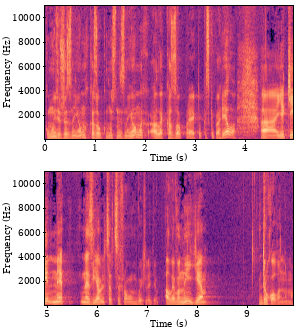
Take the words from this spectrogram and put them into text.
комусь вже знайомих казок, комусь незнайомих, але казок проєкту Казки Погрєлова, е, які не, не з'являться в цифровому вигляді, але вони є друкованому.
